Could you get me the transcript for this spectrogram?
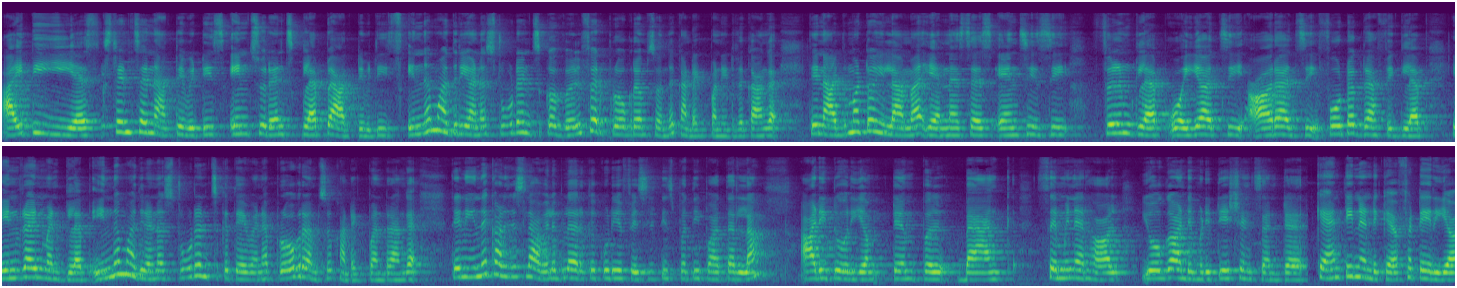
ITES extension activities insurance club activities இந்த மாதிரியான ஸ்டூடெண்ட்ஸுக்கு வெல்ஃபேர் ப்ரோக்ராம்ஸ் வந்து கண்டக்ட் பண்ணிட்டு இருக்காங்க. தென் அது மட்டும் இல்லாமல் NSS NCC film club YRC RRC photography club environment club இந்த மாதிரியான ஸ்டூடெண்ட்ஸுக்கு தேவையான ப்ரோக்ராம்ஸும் கண்டக்ட் பண்ணுறாங்க தென் இந்த காலேஜஸில் அவைலபிளாக இருக்கக்கூடிய ஃபெசிலிட்டிஸ் பற்றி பார்த்தரலாம் auditorium temple bank seminar hall yoga and meditation centre canteen and cafeteria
